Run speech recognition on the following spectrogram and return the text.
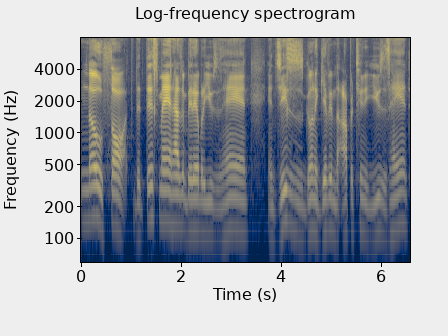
no thought that this man hasn't been able to use his hand and Jesus is going to give him the opportunity to use his hand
